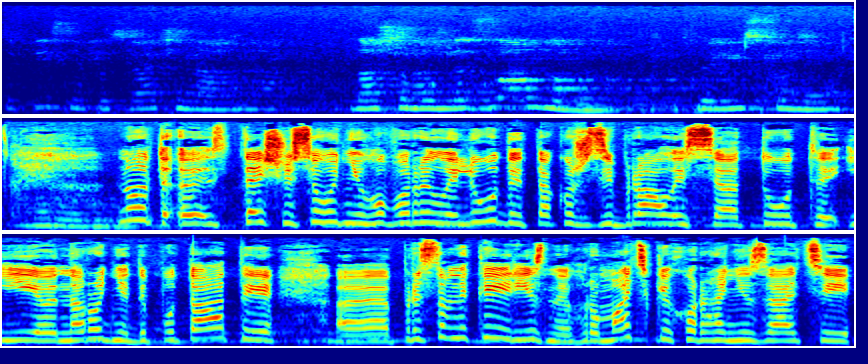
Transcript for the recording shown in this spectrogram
Ця пісня присвячена нашому незламному. Ну от е, те, що сьогодні говорили люди, також зібралися тут і народні депутати, е, представники різних громадських організацій,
